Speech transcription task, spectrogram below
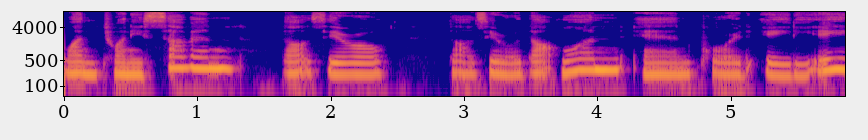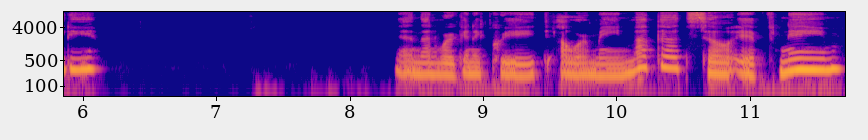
127.0.0.1 and port 8080. And then we're going to create our main method. So if name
